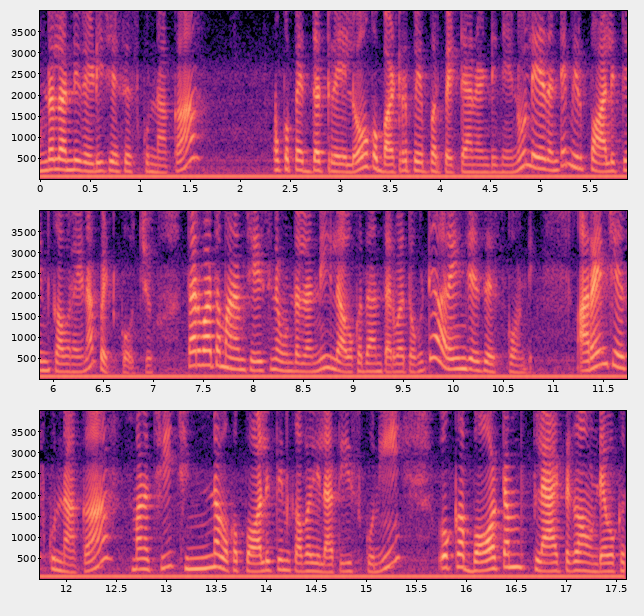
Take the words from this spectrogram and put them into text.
ఉండలన్నీ రెడీ చేసేసుకున్నాక ఒక పెద్ద ట్రేలో ఒక బటర్ పేపర్ పెట్టానండి నేను. లేదంటే మీరు పాలిథిన్ కవర్ అయినా పెట్టుకోవచ్చు. తర్వాత మనం చేసిన ఉండలన్నీ ఇలా ఒకదాని తర్వాత ఒకటి అరేంజ్ చేసేసుకోండి. అరేంజ్ చేసుకున్నాక మన చి చిన్న ఒక పాలిథిన్ కవర్ ఇలా తీసుకుని ఒక బాటమ్ ఫ్లాట్గా ఉండే ఒక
